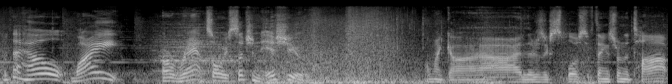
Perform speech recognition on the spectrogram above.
What the hell? Why are rats always such an issue? Oh my god, there's explosive things from the top.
